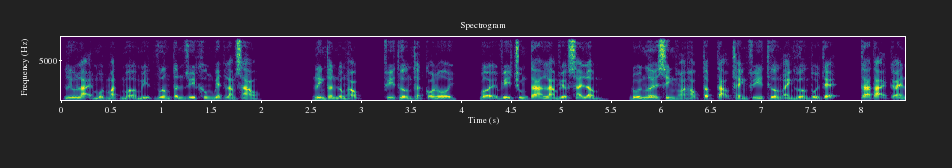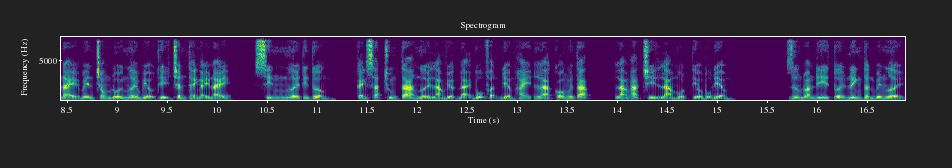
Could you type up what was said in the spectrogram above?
lưu lại một mặt mở mịt vương tân duy không biết làm sao. Ninh thần đồng học, phi thường thật có lỗi, bởi vì chúng ta làm việc sai lầm, đối ngươi sinh hoạt học tập tạo thành phi thường ảnh hưởng tồi tệ, ta tại cái này bên trong đối ngươi biểu thị chân thành ấ y n ấ y xin ngươi tin tưởng, cảnh sát chúng ta người làm việc đại bộ phận điểm hay là có nguyên tắc, làm ác chỉ là một tiểu bộ điểm. Dương đoan đi tới ninh thần bên người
